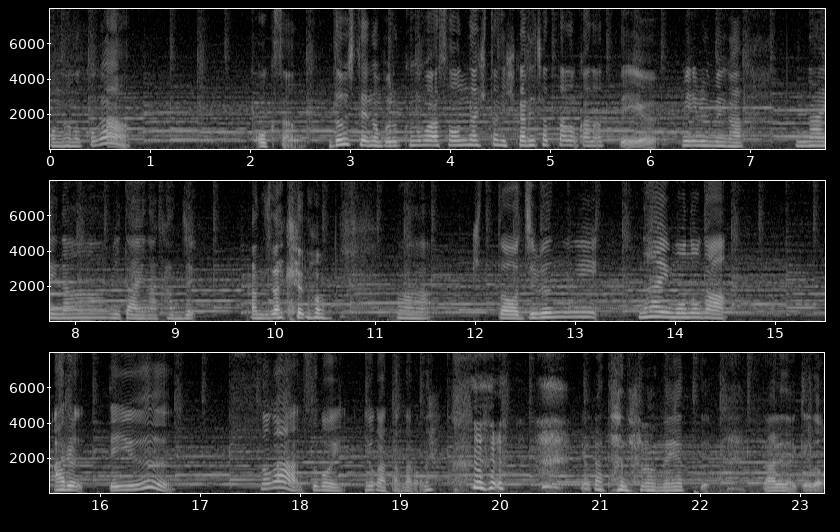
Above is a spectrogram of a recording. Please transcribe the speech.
女の子が奥さん。どうしてのぶるくんはそんな人に惹かれちゃったのかなっていう見る目がないなみたいな感じ。感じだけど。まあきっと自分にないものがあるっていうのがすごい良かったんだろうね。良かったんだろうねってあれだけど。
